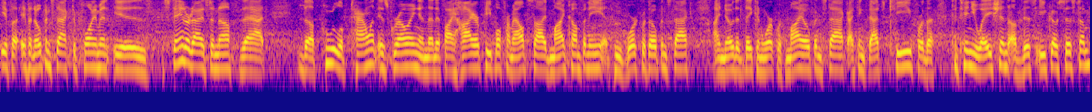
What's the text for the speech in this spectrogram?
if, a, if an OpenStack deployment is standardized enough that the pool of talent is growing and that if I hire people from outside my company who've worked with OpenStack, I know that they can work with my OpenStack. I think that's key for the continuation of this ecosystem.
